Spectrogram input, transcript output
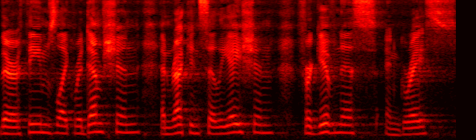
There are themes like redemption and reconciliation, forgiveness and grace.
